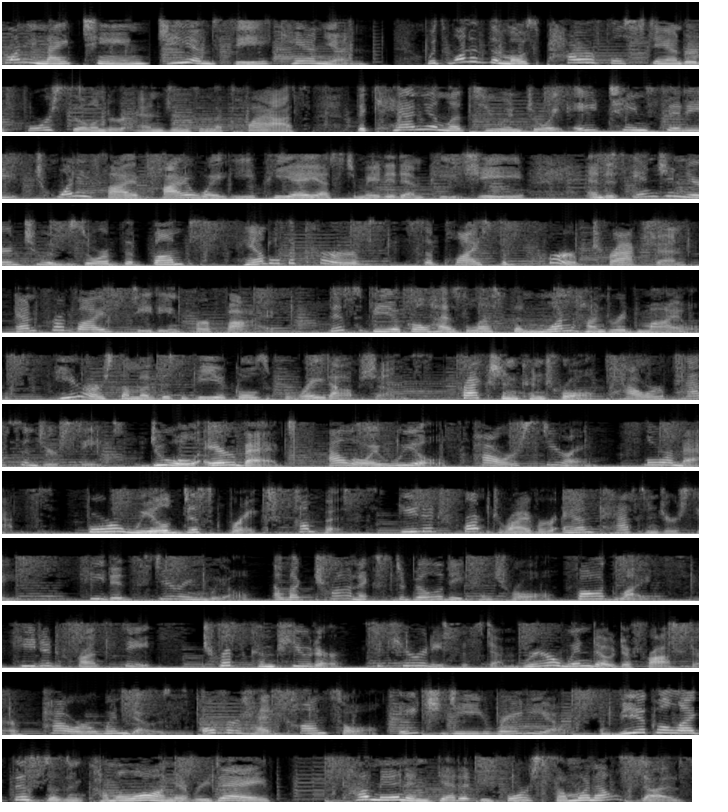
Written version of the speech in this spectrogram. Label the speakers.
Speaker 1: 2019 GMC Canyon. With one of the most powerful standard four-cylinder engines in the class, the Canyon lets you enjoy 18 city, 25 highway EPA estimated MPG, and is engineered to absorb the bumps, handle the curves, supply superb traction, and provide seating for five. This vehicle has less than 100 miles. Here are some of this vehicle's great options. Traction control, power passenger seat, dual airbags, alloy wheels, power steering, floor mats, four-wheel disc brakes, compass, heated front driver and passenger seats, heated steering wheel, electronic stability control, fog lights, heated front seats, trip computer, security system, rear window defroster, power windows, overhead console, HD radio. A vehicle like this doesn't come along every day. Come in and get it before someone else does.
